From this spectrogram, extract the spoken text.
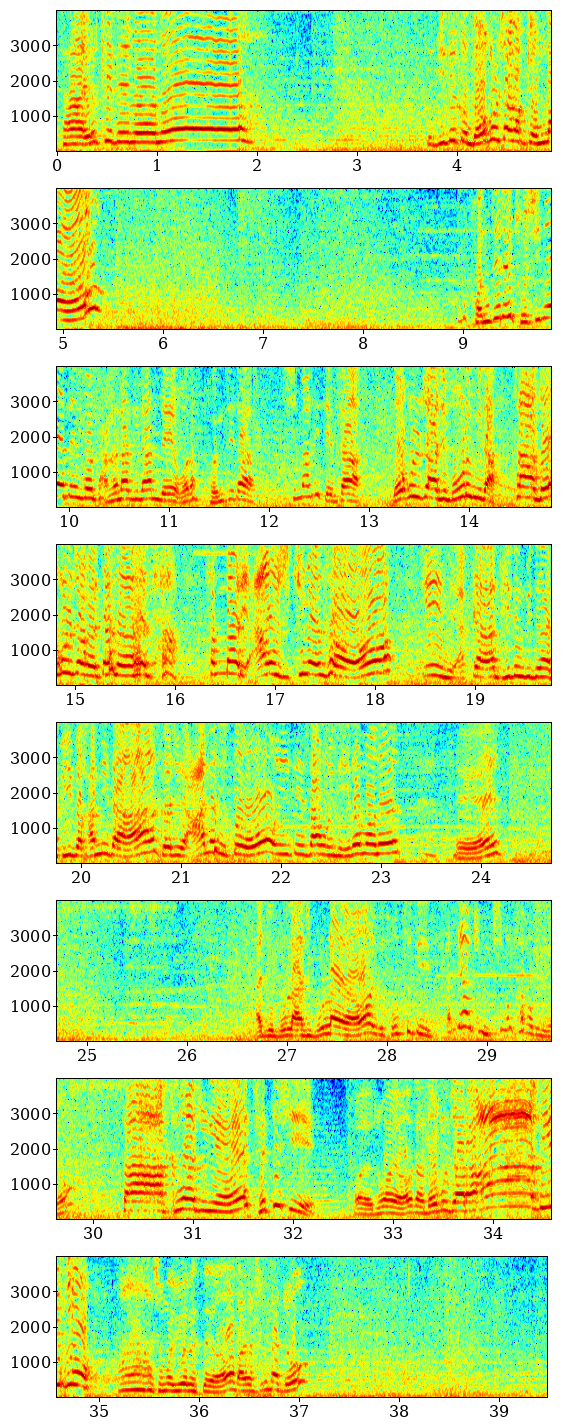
자, 이렇게 되면은. 믿을 건 너굴자밖에 없나요? 번지를 조심해야 되는 건 당연하긴 한데, 워낙 번지가 심하기 때문에. 자, 너굴자 아직 모릅니다. 자, 너굴자가 일단은, 자, 한 마리 아웃 시키면서, 어? 게임 약간 비등비등한 비벼 갑니다. 그래가지고 안에서 또 1대1 싸우고 있는데, 이러면은, 네. 아직 몰라 아직 몰라요. 이거 도트딜 한 대만 좀 치면 타거든요. 자 그 와중에 제트씨 좋아요 좋아요. 자 너블 자라 아. 미수 아 정말 위험했어요. 맞아서 끝나죠?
